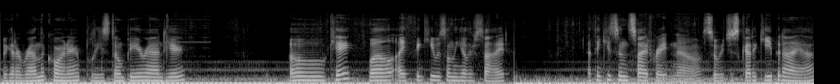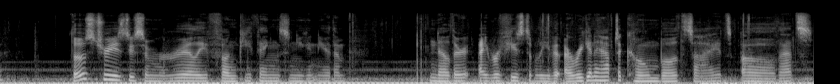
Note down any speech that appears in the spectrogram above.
We gotta round the corner. Please don't be around here. Okay, well, I think he was on the other side. I think he's inside right now, so we just gotta keep an eye out. Those trees do some really funky things when you get near them. No, they're- I refuse to believe it. Are we gonna have to comb both sides? Oh, that's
